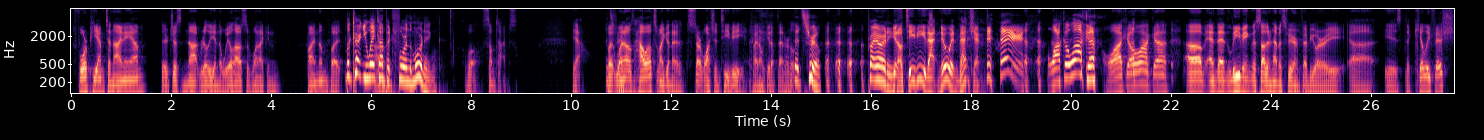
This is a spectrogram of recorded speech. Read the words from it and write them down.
4 p.m. to 9 a.m. They're just not really in the wheelhouse of when I can find them. But But Kurt, you wake Um, up at four in the morning. well, sometimes. Yeah. That's but when else? How else am I gonna start watching TV if I don't get up that early? That's true. Priorities. you know, TV, that new invention. waka waka. waka waka. Um, and then leaving the southern hemisphere in February uh, is the killifish,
